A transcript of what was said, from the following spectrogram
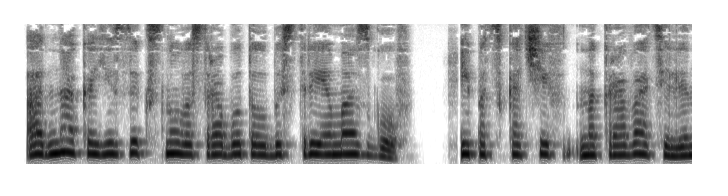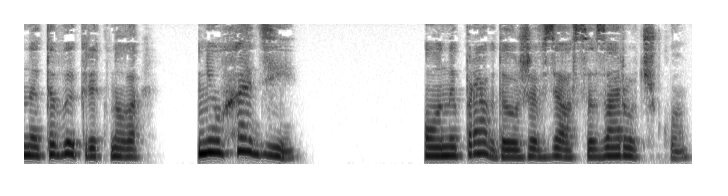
Однако язык снова сработал быстрее мозгов, и, подскочив на кровати, Линетта выкрикнула «Не уходи!» Он и правда уже взялся за ручку.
